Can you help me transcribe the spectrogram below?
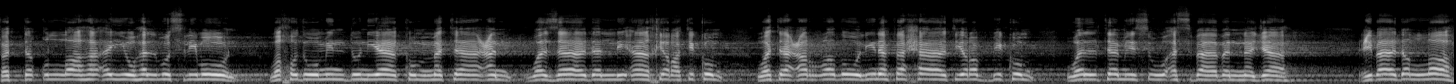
فاتقوا الله أيها المسلمون وخذوا من دنياكم متاعا وزادا لآخرتكم وتعرضوا لنفحات ربكم والتمسوا أسباب النجاة. عباد الله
